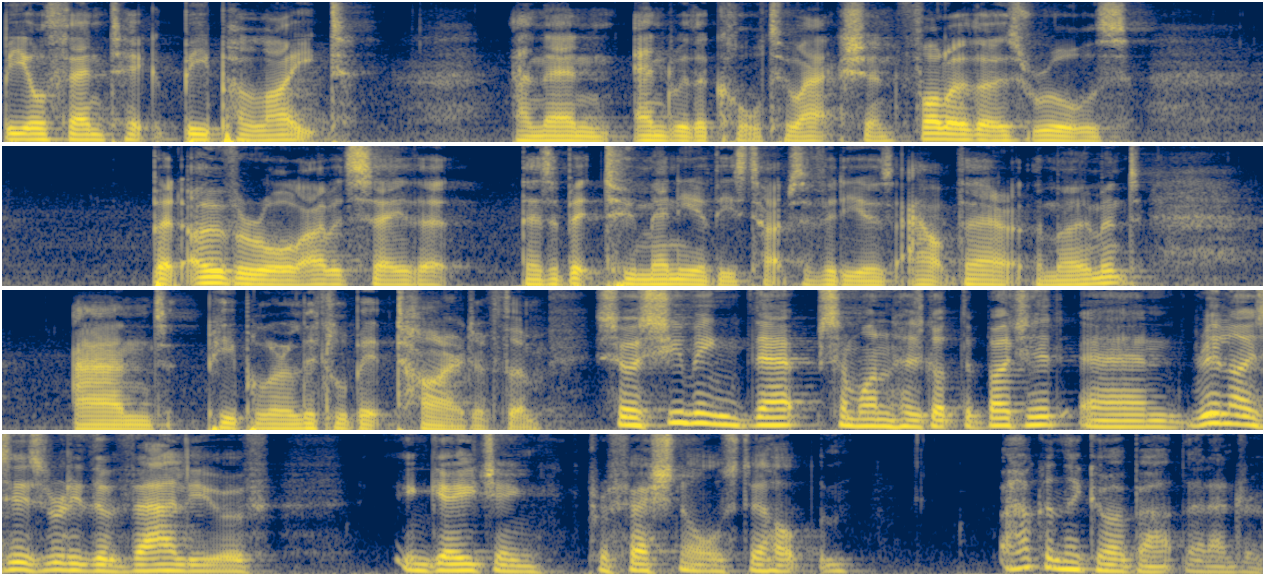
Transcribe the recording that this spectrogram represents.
be authentic, be polite, and then end with a call to action. Follow those rules. But overall, I would say that there's a bit too many of these types of videos out there at the moment, and people are a little bit tired of them. So, assuming that someone has got the budget and realizes really the value of engaging professionals to help them, how can they go about that, Andrew?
